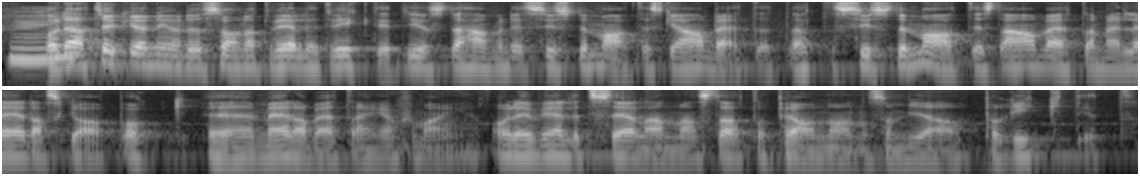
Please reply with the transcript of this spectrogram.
Mm. Och där tycker jag nog du sa något väldigt viktigt, just det här med det systematiska arbetet. Att systematiskt arbeta med ledarskap och eh, medarbetarengagemang. Och det är väldigt sällan man stöter på någon som gör på riktigt.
